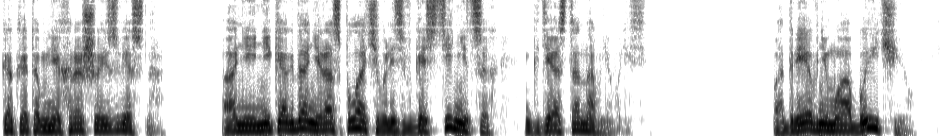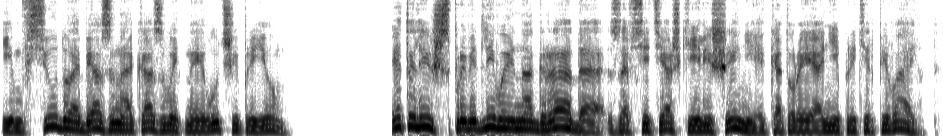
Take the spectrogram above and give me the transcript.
как это мне хорошо известно. Они никогда не расплачивались в гостиницах, где останавливались. По древнему обычаю им всюду обязаны оказывать наилучший прием. Это лишь справедливая награда за все тяжкие лишения, которые они претерпевают,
